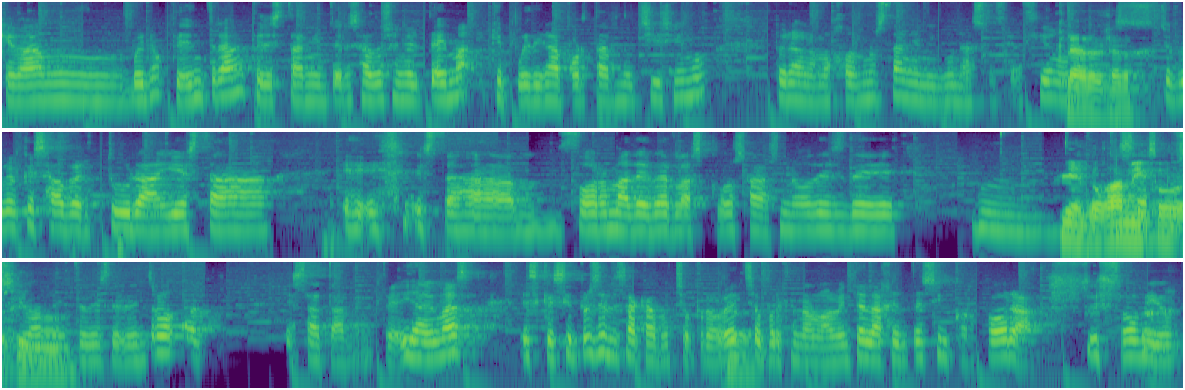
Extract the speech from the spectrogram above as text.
que, van, bueno, que entran, que están interesados en el tema, que pueden aportar muchísimo, pero a lo mejor no están en ninguna asociación. Claro, claro. Yo creo que esa abertura y esta, eh, esta forma de ver las cosas, no desde... Mm, endogámico, exclusivamente desde dentro, Exactamente. Y además es que siempre se le saca mucho provecho, porque normalmente la gente se incorpora. Es obvio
